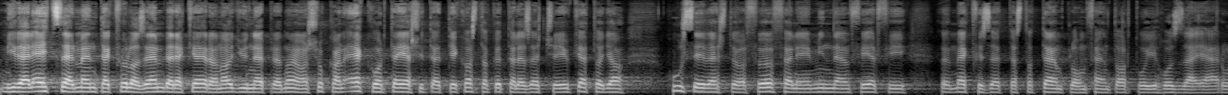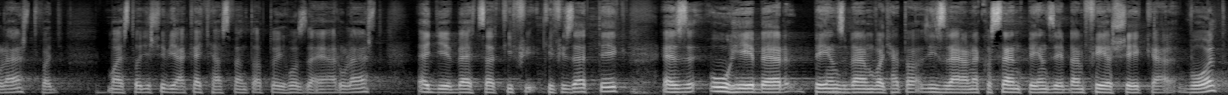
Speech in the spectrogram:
mivel egyszer mentek föl az emberek erre a nagy ünnepre, nagyon sokan, ekkor teljesítették azt a kötelezettségüket, hogy a 20 évestől fölfelé minden férfi megfizette ezt a templom fenntartói hozzájárulást, vagy ma ezt hogy is hívják, egyház fenntartói hozzájárulást, egy évben egyszer kifizették. Ez óhéber pénzben, vagy hát az Izraelnek a szent pénzében félsékel volt,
